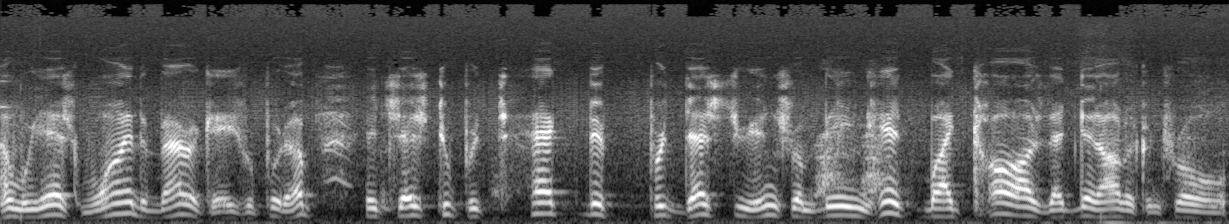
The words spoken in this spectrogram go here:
And we asked why the barricades were put up. It says to protect the pedestrians from being hit by cars that get out of control.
